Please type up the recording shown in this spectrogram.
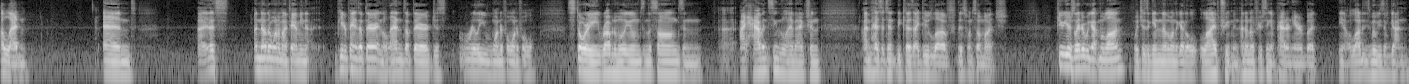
Aladdin, and uh, that's another one of my favorite. I mean, Peter Pan's up there and Aladdin's up there. Just really wonderful, wonderful story. Robin Williams and the songs, and I haven't seen the live action. I'm hesitant because I do love this one so much. A few years later, we got Mulan, which is again another one that got a live treatment. I don't know if you're seeing a pattern here, but you know a lot of these movies have gotten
